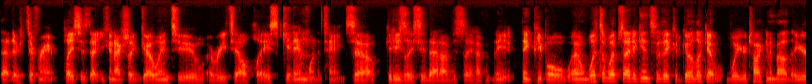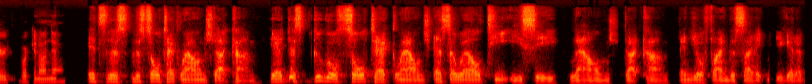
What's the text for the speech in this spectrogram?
That there's different places that you can actually go into a retail retail place get in one tank. So could easily see that obviously happen. I think people, uh, what's the website again so they could go look at what you're talking about that you're working on now? It's this the solteclounge.com. Yeah, just Google Soltec Lounge, S O L T E C lounge.com, and you'll find the site. You get a,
